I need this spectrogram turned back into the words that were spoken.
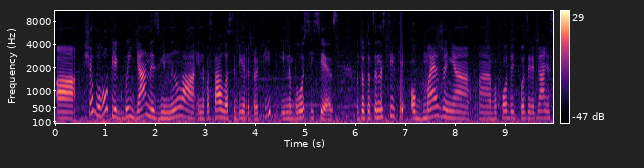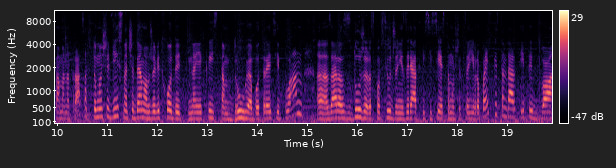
а, що було б, якби я не змінила і не поставила собі ретрофіт і не було CCS. Ну тобто це настільки обмеження е, виходить по заряджанню саме на трасах, тому що дійсно Чедема вже відходить на якийсь там другий або третій план. Е, зараз дуже розповсюджені зарядки CCS, тому що це європейський стандарт і тип 2.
